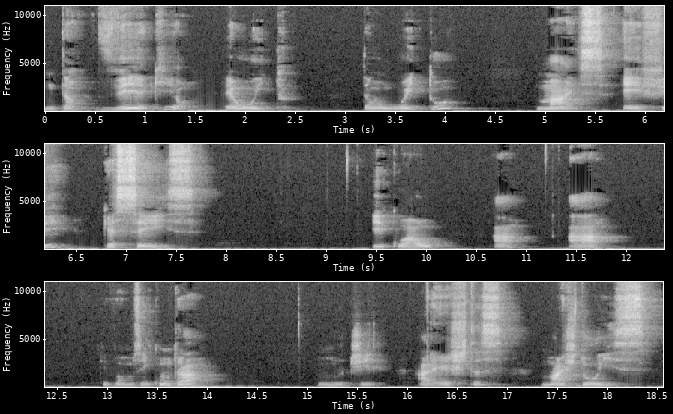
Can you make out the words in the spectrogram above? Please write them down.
Então, V aqui ó, é 8. Então, 8 mais F, que é 6, igual a A, que vamos encontrar, número de arestas, mais 2.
